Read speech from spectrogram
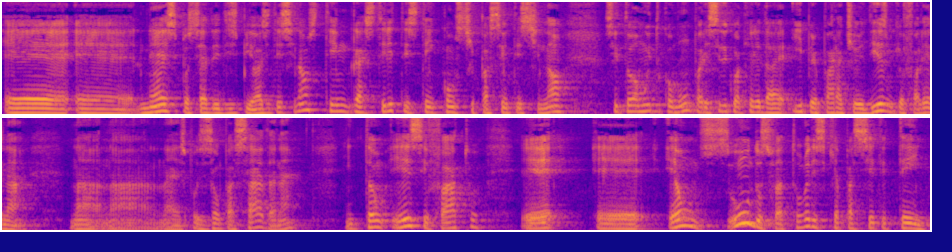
é, é, nesse processo de desbiose intestinal, tenham gastrite, tem constipação intestinal, sintoma muito comum, parecido com aquele da hiperparatiroidismo que eu falei na, na, na, na exposição passada, né? Então, esse fato é, é, é um, um dos fatores que a paciente tem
